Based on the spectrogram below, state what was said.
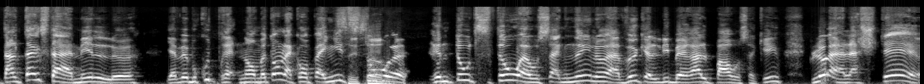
dans le temps que c'était à 1000, là, il y avait beaucoup de prêts. Non, mettons la compagnie C'est Tito, ça. euh, Rinto Tito euh, au Saguenay, là, elle veut que le libéral passe, OK? Puis là, elle achetait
